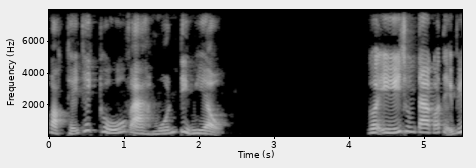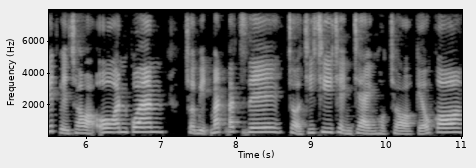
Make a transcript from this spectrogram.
hoặc thấy thích thú và muốn tìm hiểu. Gợi ý chúng ta có thể viết về trò ô ăn quan, trò bịt mắt bắt dê, trò chi chi chành chành hoặc trò kéo co.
